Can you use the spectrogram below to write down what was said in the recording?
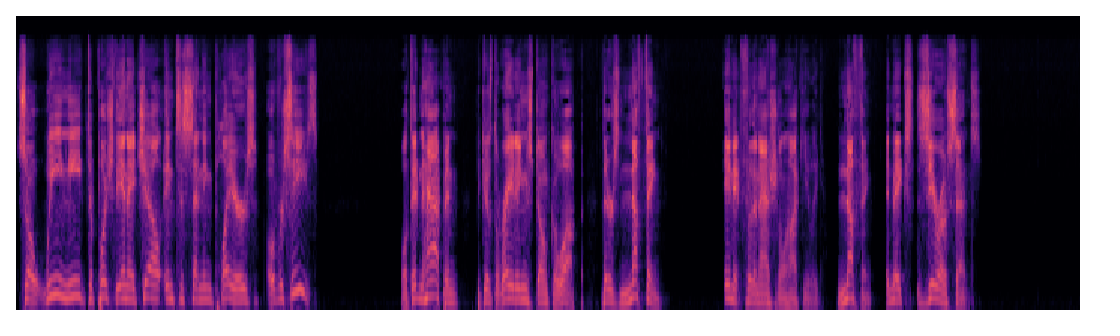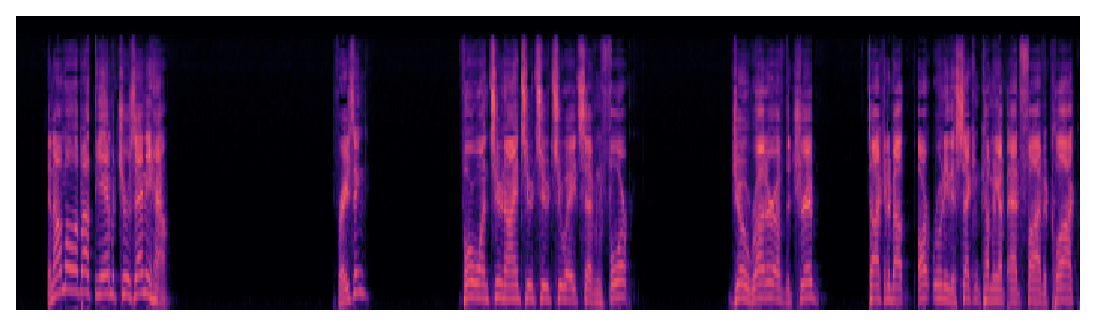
So we need to push the NHL into sending players overseas. Well, it didn't happen because the ratings don't go up. There's nothing in it for the National Hockey League. Nothing. It makes zero sense. And I'm all about the amateurs anyhow. Phrasing? 412 922 2874. Joe Rutter of the Trib talking about Art Rooney the second coming up at 5 o'clock.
